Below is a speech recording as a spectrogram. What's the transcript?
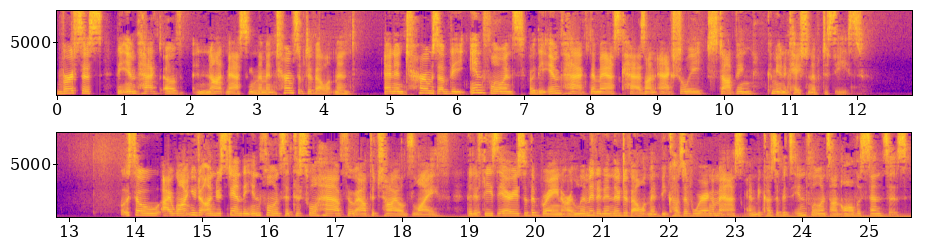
versus the impact of not masking them in terms of development and in terms of the influence or the impact the mask has on actually stopping communication of disease. So I want you to understand the influence that this will have throughout the child's life. That if these areas of the brain are limited in their development because of wearing a mask and because of its influence on all the senses,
